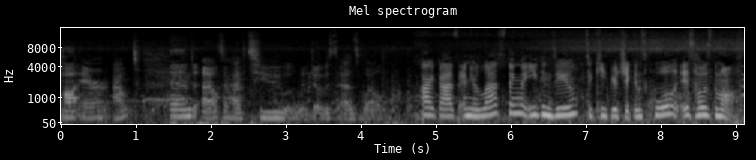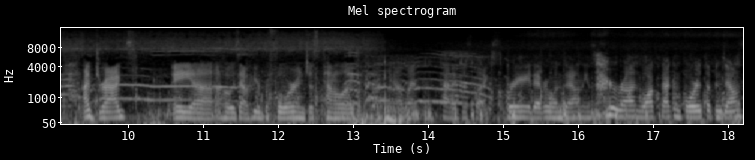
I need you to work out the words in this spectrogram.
hot air out. And I also have two windows as well. Alright guys, and your last thing that you can do to keep your chickens cool is hose them off. I've dragged a, uh, a hose out here before and just kind of like, kind of just like sprayed everyone down the entire run, walked back and forth, up and down.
